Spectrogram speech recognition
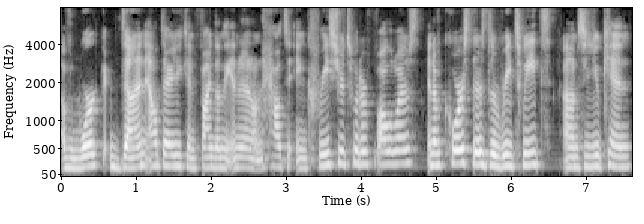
of work done out there you can find on the internet on how to increase your Twitter followers. And of course, there's the retweet. Um, so you can,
